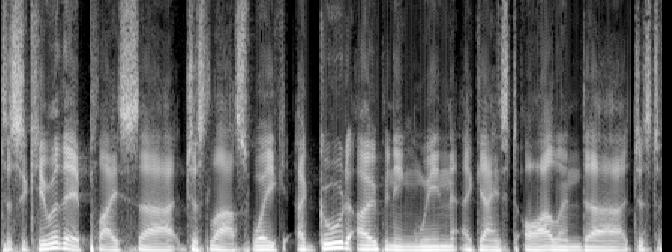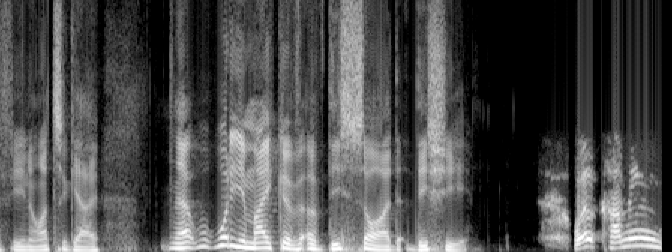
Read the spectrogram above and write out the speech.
to secure their place uh, just last week. A good opening win against Ireland uh, just a few nights ago. Uh, what do you make of, of this side this year? Well, coming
